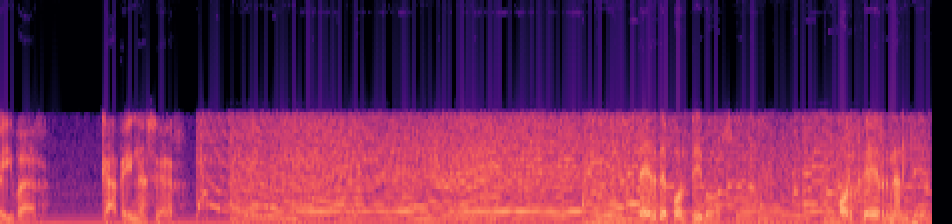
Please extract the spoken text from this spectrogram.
Eibar. Cadena Ser. Ser Deportivos. Jorge Hernández.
